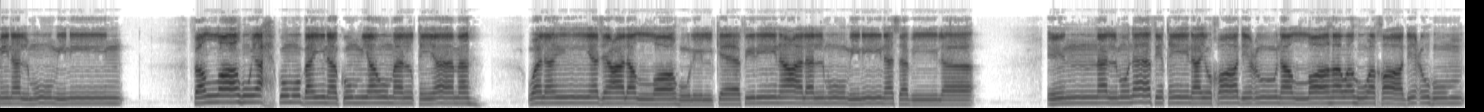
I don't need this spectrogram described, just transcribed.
من المؤمنين فالله يحكم بينكم يوم القيامة ولن يجعل الله للكافرين على المؤمنين سبيلا ان المنافقين يخادعون الله وهو خادعهم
